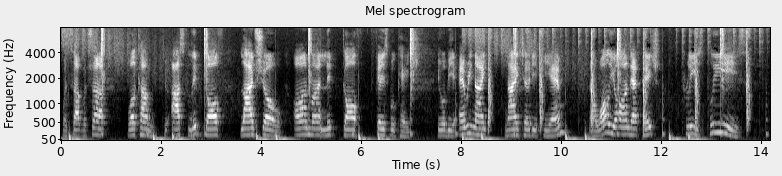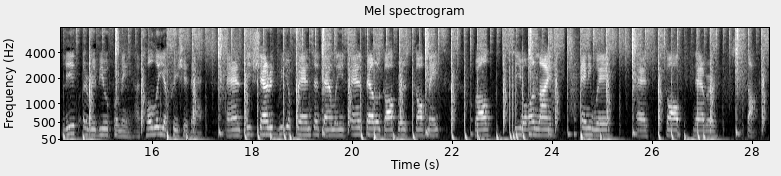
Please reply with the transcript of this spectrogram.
What's up? What's up? Welcome to Ask Lip Golf live show on my Lip Golf Facebook page. It will be every night 9:30 p.m. Now while you're on that page, please, please leave a review for me. I totally appreciate that. And please share it with your friends and families and fellow golfers, golf mates. Well, see you online anyway as golf never stops.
